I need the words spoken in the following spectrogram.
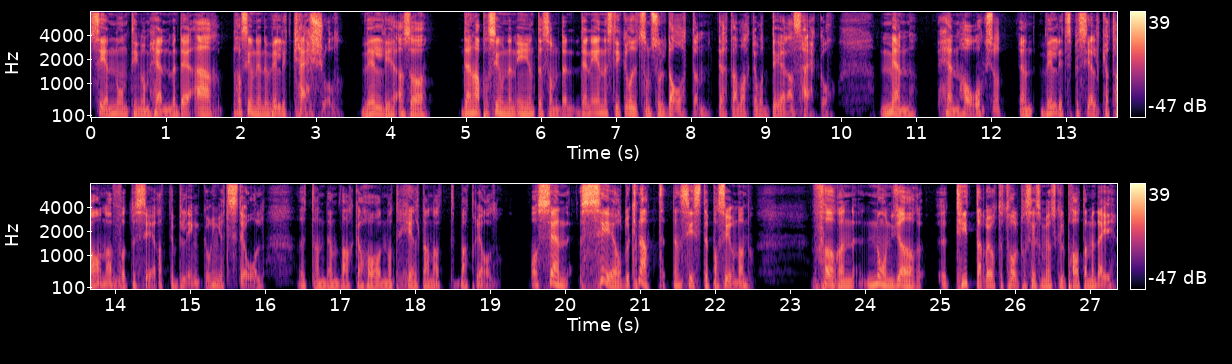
se någonting om hen, men det är, personen är väldigt casual. Väldigt, alltså, den här personen är inte som, den, den ene sticker ut som soldaten. Detta verkar vara deras hacker. Men hen har också en väldigt speciell katana för att du ser att det blänker inget stål, utan den verkar ha något helt annat material. Och sen ser du knappt den sista personen förrän någon gör, tittar åt ett håll precis som jag skulle prata med dig.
